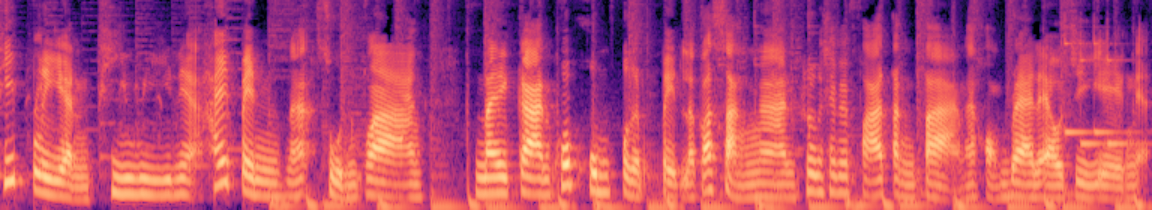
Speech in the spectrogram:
ที่เปลี่ยนทีวีเนี่ยให้เป็นนะศูนย์กลาง ในการควบคุมเปิดปิด แล้วก็สั่งงานเครื่องใช้ไฟฟ้าต่างๆนะของแบรนด์ LG เองเนี่ย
